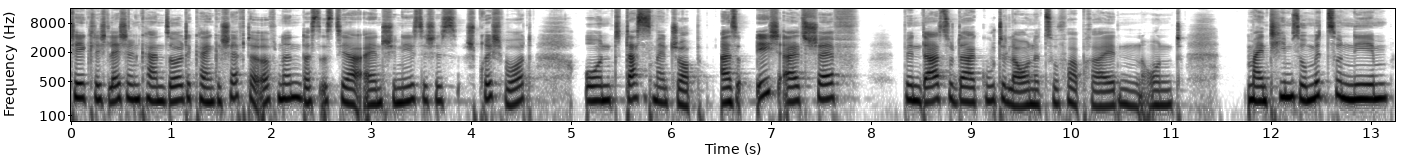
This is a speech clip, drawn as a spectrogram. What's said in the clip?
täglich lächeln kann, sollte kein Geschäft eröffnen. Das ist ja ein chinesisches Sprichwort. Und das ist mein Job. Also ich als Chef bin dazu da, gute Laune zu verbreiten und mein Team so mitzunehmen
